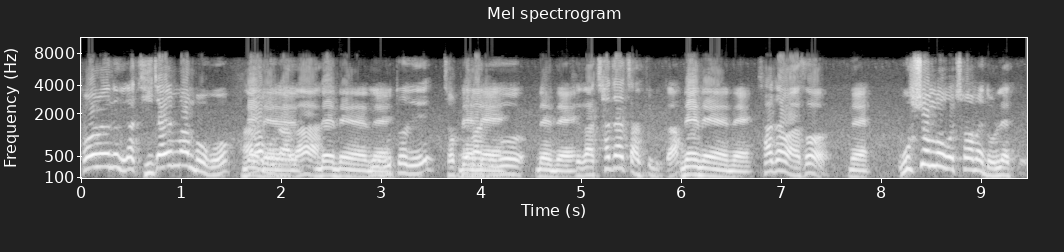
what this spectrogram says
처음에는 그냥 디자인만 보고 알아보다가. 모터리 접해가지고 네네. 제가 찾았지 않습니까? 네네네. 찾아와서 네. 옵션 보고 처음에 놀랬고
